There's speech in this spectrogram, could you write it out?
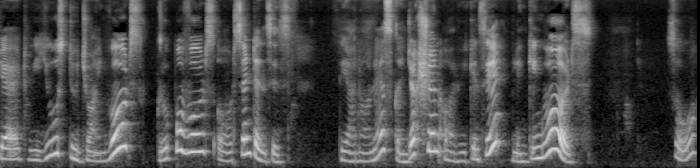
that we use to join words, group of words or sentences. They are known as conjunction or we can say linking words. So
